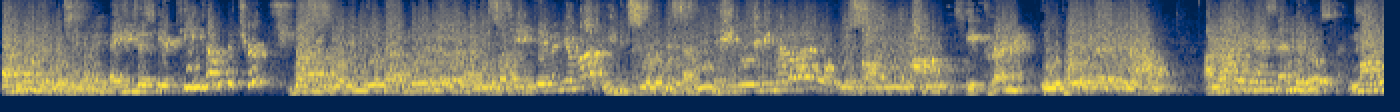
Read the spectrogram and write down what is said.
And you just hear, keep coming to church. basi ndio ndio Keep giving your money. Keep reading the Bible. Keep praying. I'm not against any of those things. mambo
